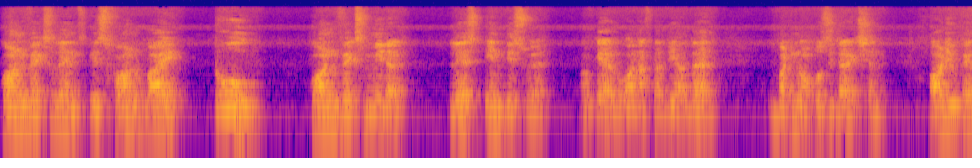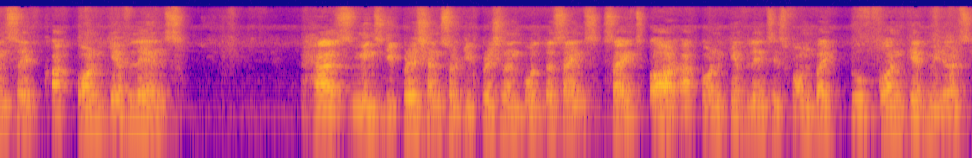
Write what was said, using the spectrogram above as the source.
convex lens is formed by two convex mirror placed in this way. Okay one after the other but in opposite direction. Or you can say a concave lens has means depression so depression on both the sides sides or a concave lens is formed by two concave mirrors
